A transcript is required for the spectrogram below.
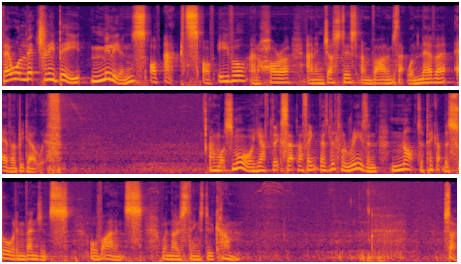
there will literally be millions of acts of evil and horror and injustice and violence that will never, ever be dealt with. And what's more, you have to accept, I think, there's little reason not to pick up the sword in vengeance or violence when those things do come. So,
